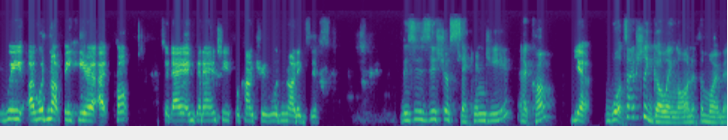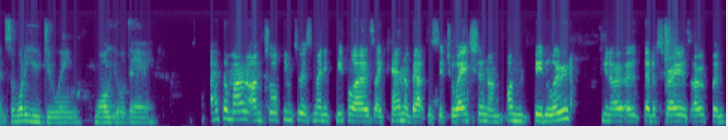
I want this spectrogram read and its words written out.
we i would not be here at cop today and Gurindji for country would not exist. This is this your second year at COP? Yeah. What's actually going on at the moment? So what are you doing while you're there? At the moment, I'm talking to as many people as I can about the situation on, on Beetaloo, you know, uh, that Australia is open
